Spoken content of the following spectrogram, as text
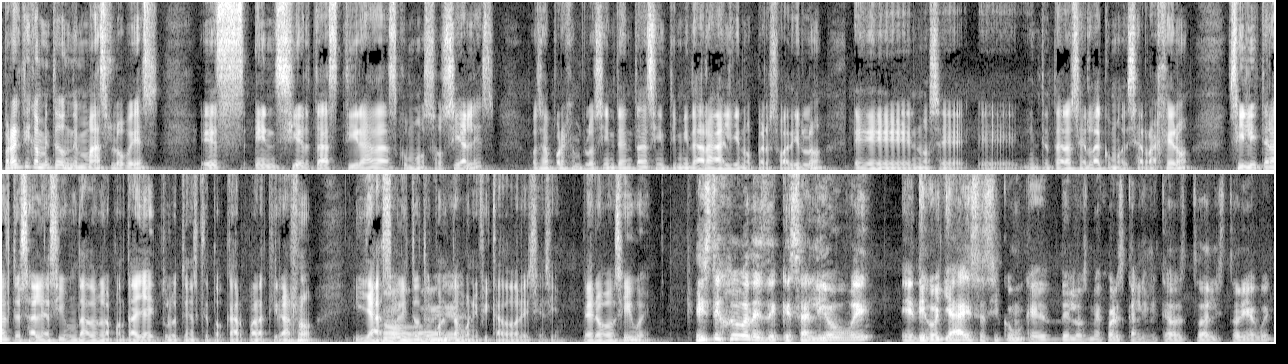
Prácticamente donde más lo ves es en ciertas tiradas como sociales. O sea, por ejemplo, si intentas intimidar a alguien o persuadirlo, eh, no sé, eh, intentar hacerla como de cerrajero, sí literal te sale así un dado en la pantalla y tú lo tienes que tocar para tirarlo y ya solito te Oh, cuenta bonificadores y así. Pero sí, güey. Este juego desde que salió, güey, eh, digo, ya es así como que de los mejores calificados de toda la historia, güey.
